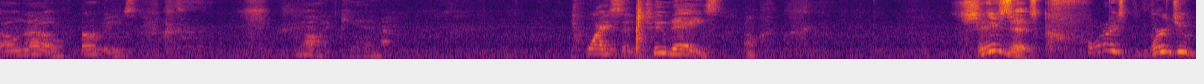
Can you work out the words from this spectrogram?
Oh no, herpes. Not again. Twice in two days. Oh, Jesus Christ! Where'd you?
